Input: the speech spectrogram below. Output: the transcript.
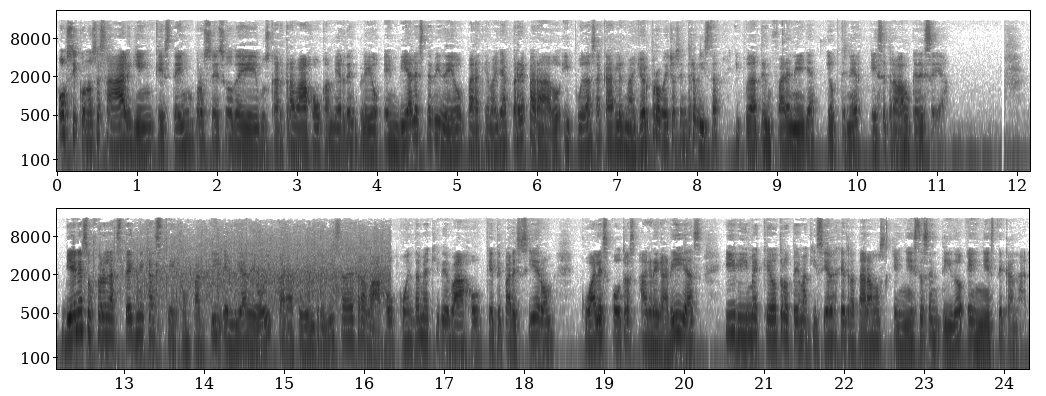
o si conoces a alguien que esté en un proceso de buscar trabajo o cambiar de empleo, envíale este video para que vaya preparado y pueda sacarle el mayor provecho a esa entrevista y pueda triunfar en ella y obtener ese trabajo que desea. Bien, esas fueron las técnicas que compartí el día de hoy para tu entrevista de trabajo. Cuéntame aquí debajo qué te parecieron, cuáles otras agregarías y dime qué otro tema quisieras que tratáramos en este sentido en este canal.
